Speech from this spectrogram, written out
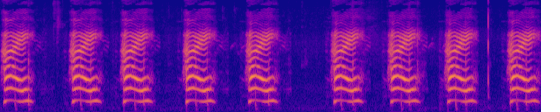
Hi. Hi. Hi. Hi. Hi. Hi. Hi. Hi. Hi.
